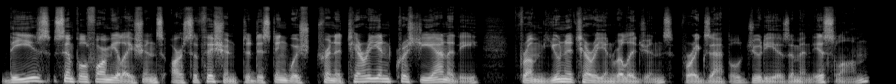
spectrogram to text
these simple formulations are sufficient to distinguish Trinitarian Christianity from Unitarian religions, for example Judaism and Islam,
